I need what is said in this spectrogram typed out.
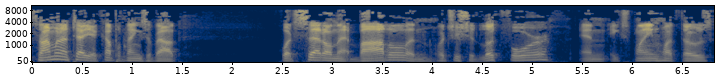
So I'm going to tell you a couple things about what's said on that bottle and what you should look for and explain what those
